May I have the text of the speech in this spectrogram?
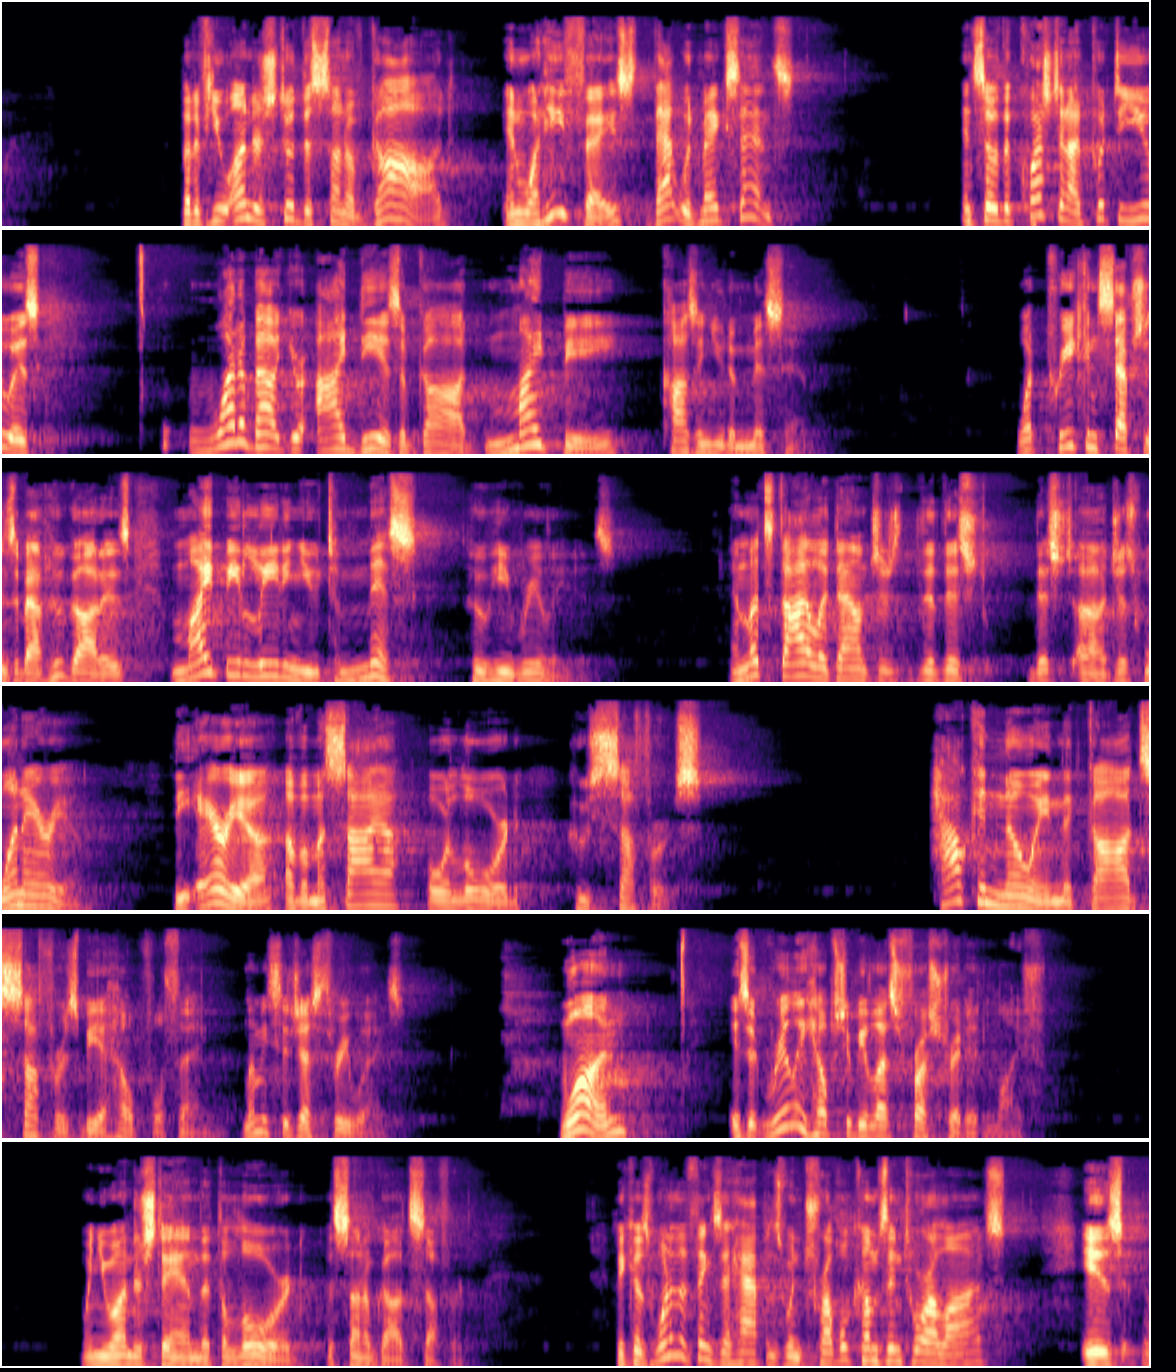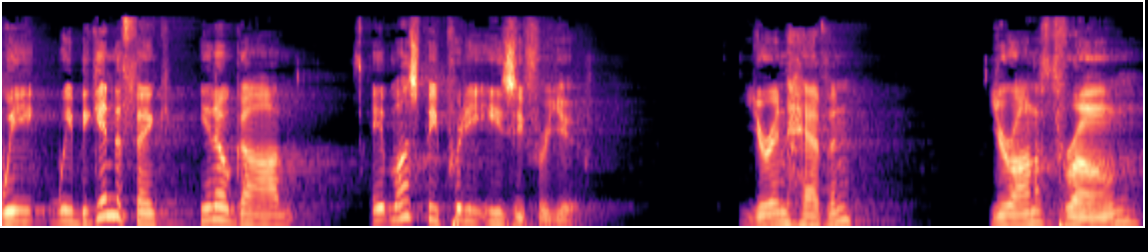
But if you understood the Son of God and what He faced, that would make sense. And so the question I'd put to you is what about your ideas of God might be causing you to miss Him? What preconceptions about who God is might be leading you to miss who He really is? And let's dial it down to this, this uh, just one area the area of a Messiah or Lord who suffers. How can knowing that God suffers be a helpful thing? Let me suggest three ways. One, is it really helps you be less frustrated in life when you understand that the Lord, the Son of God, suffered. Because one of the things that happens when trouble comes into our lives is we, we begin to think, you know, God, it must be pretty easy for you. You're in heaven, you're on a throne,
